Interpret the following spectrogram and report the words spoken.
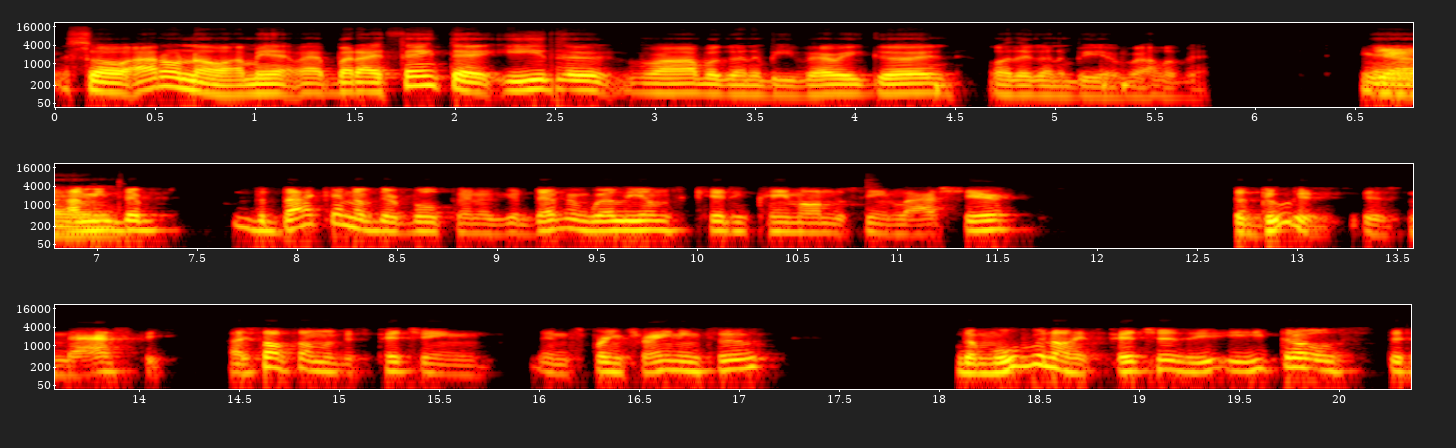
yeah. So I don't know. I mean, but I think that either Rob are going to be very good or they're going to be irrelevant. Yeah, and, I mean the the back end of their bullpen is good. Devin Williams, kid who came on the scene last year, the dude is is nasty. I saw some of his pitching in spring training too the movement on his pitches, he, he throws this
